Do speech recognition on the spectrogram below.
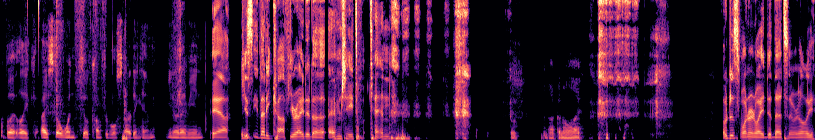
But like, I still wouldn't feel comfortable starting him. You know what I mean? yeah, Did you see that he copyrighted uh, a MJ ten? I'm not gonna lie. I'm just wondering why he did that so early.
